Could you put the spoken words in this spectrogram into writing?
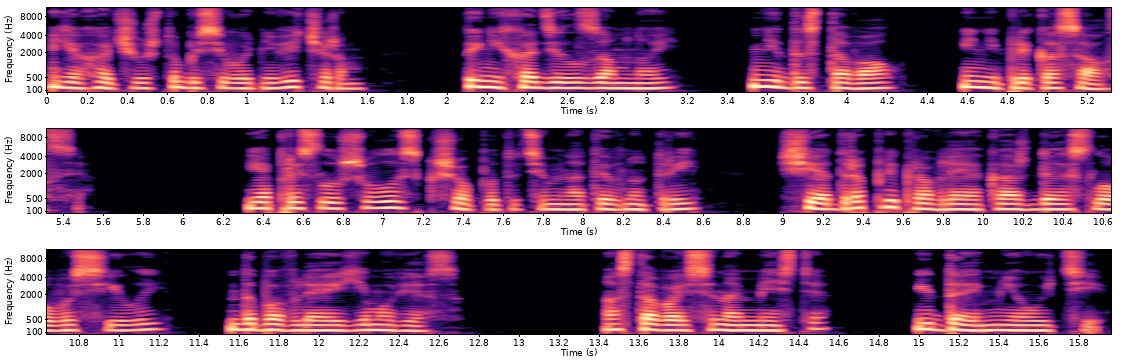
Я хочу, чтобы сегодня вечером ты не ходил за мной, не доставал и не прикасался. Я прислушивалась к шепоту темноты внутри — щедро приправляя каждое слово силой, добавляя ему вес. «Оставайся на месте и дай мне уйти».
